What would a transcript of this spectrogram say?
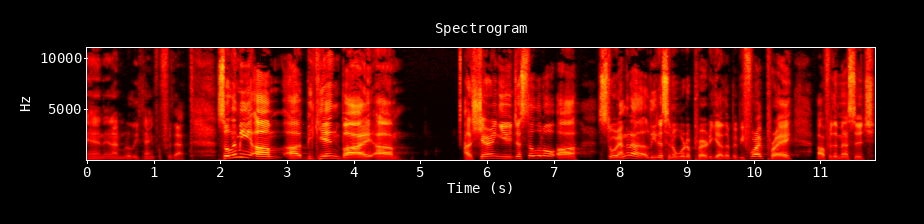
and, and I'm really thankful for that. So let me um, uh, begin by um, uh, sharing you just a little uh, story. I'm going to lead us in a word of prayer together. But before I pray uh, for the message,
